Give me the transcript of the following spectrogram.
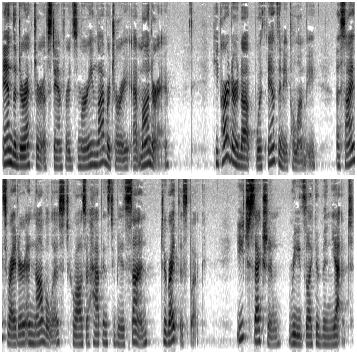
and the director of Stanford's Marine Laboratory at Monterey. He partnered up with Anthony Palumbi, a science writer and novelist who also happens to be his son, to write this book. Each section reads like a vignette,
